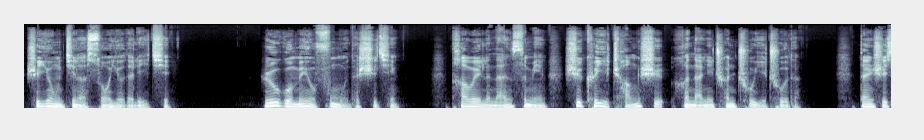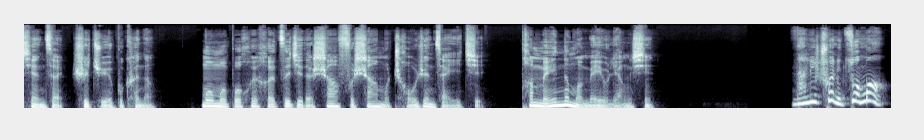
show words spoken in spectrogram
是用尽了所有的力气。如果没有父母的事情。他为了南思明是可以尝试和南离川处一处的，但是现在是绝不可能。默默不会和自己的杀父杀母仇人在一起，他没那么没有良心。南离川，你做梦！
